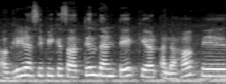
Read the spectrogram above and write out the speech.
अगली रेसिपी के साथ. टिल देन टेक केयर अल्लाह हाफिज़.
